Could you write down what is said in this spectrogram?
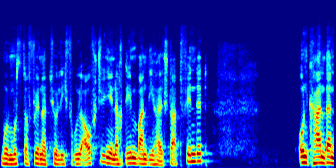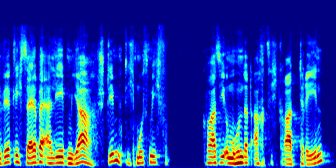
Man muss dafür natürlich früh aufstehen, je nachdem, wann die halt stattfindet. Und kann dann wirklich selber erleben, ja, stimmt, ich muss mich quasi um 180 Grad drehen.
